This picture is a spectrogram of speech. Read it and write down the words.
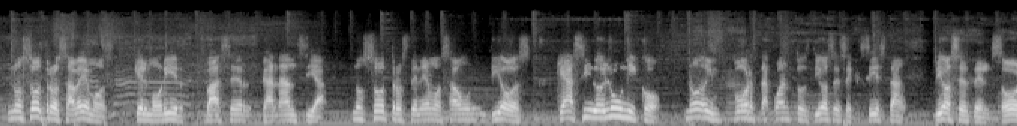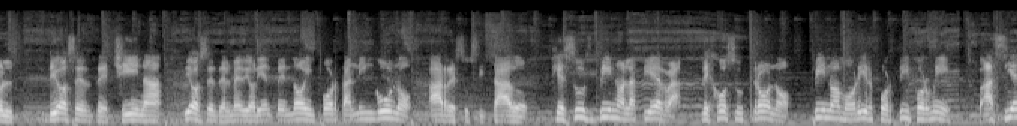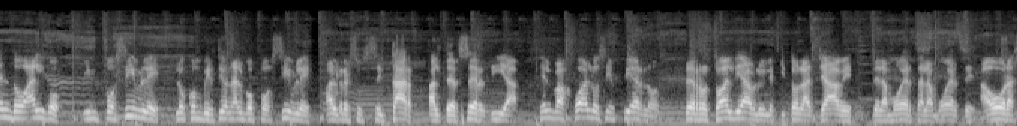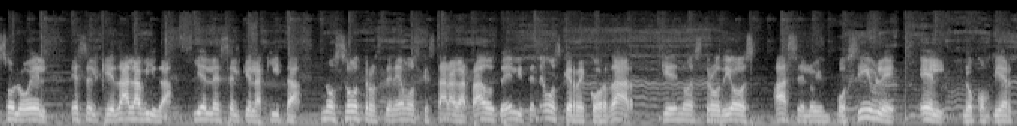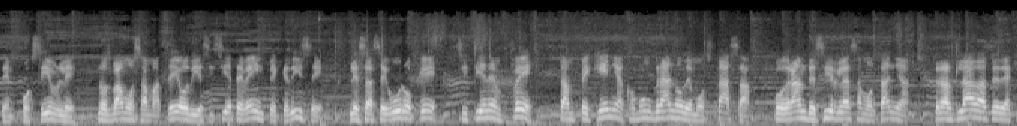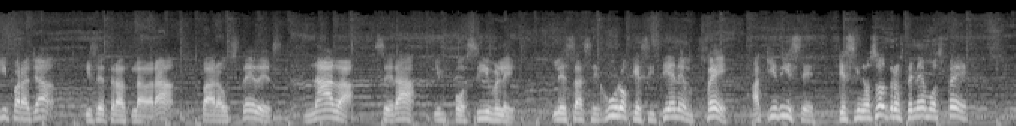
Nosotros sabemos que el morir va a ser ganancia. Nosotros tenemos a un Dios que ha sido el único. No importa cuántos dioses existan, dioses del sol, dioses de China, dioses del Medio Oriente, no importa, ninguno ha resucitado. Jesús vino a la tierra, dejó su trono, vino a morir por ti, por mí, haciendo algo imposible, lo convirtió en algo posible al resucitar al tercer día. Él bajó a los infiernos, derrotó al diablo y le quitó la llave de la muerte a la muerte. Ahora solo Él es el que da la vida y Él es el que la quita. Nosotros tenemos que estar agarrados de Él y tenemos que recordar que nuestro Dios hace lo imposible, Él lo convierte en posible nos vamos a Mateo 17:20 que dice, les aseguro que si tienen fe tan pequeña como un grano de mostaza, podrán decirle a esa montaña, trasládate de aquí para allá y se trasladará. Para ustedes nada será imposible. Les aseguro que si tienen fe, aquí dice que si nosotros tenemos fe,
